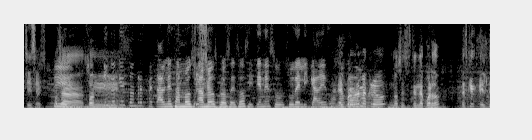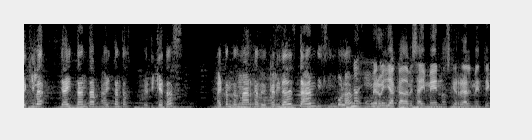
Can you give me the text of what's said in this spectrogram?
Sí, sí. O Sí. sea, son. Yo creo que son respetables ambos, Sí, sí, ambos procesos y tiene su, su delicadeza. ¿no? El problema creo, no sé si estén de acuerdo, es que el tequila ya hay tanta, hay tantas etiquetas, hay tantas marcas de calidades tan disímbolas. No, eh, Pero yo- ya cada vez hay menos que realmente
